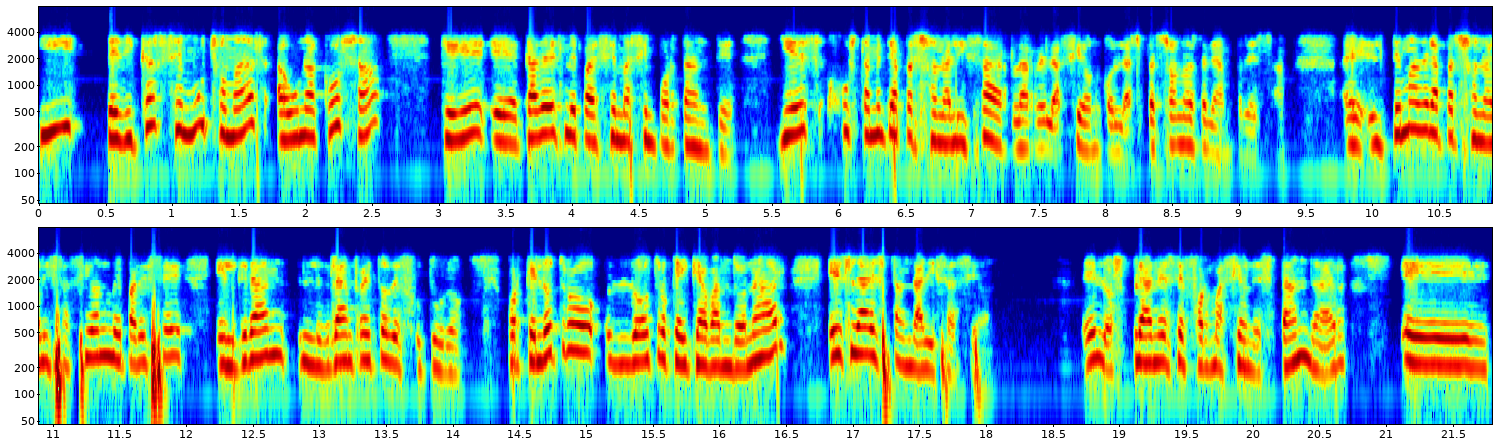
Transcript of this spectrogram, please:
y dedicarse mucho más a una cosa que eh, cada vez me parece más importante y es justamente a personalizar la relación con las personas de la empresa. el tema de la personalización me parece el gran, el gran reto de futuro, porque el otro, lo otro que hay que abandonar es la estandarización. ¿Eh? los planes de formación estándar, eh,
